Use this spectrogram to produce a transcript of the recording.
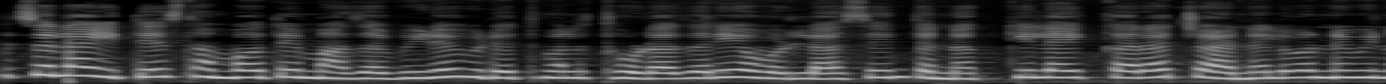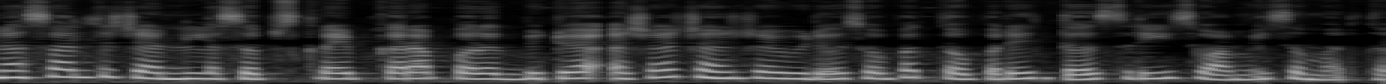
तर चला इथेच थांबवते माझा व्हिडिओ व्हिडिओ तुम्हाला थोडा जरी आवडला असेल तर नक्की लाईक करा. चॅनलवर नवीन असाल तर चॅनलला सबस्क्राईब करा. परत भेटूया अशा छानशा व्हिडिओसोबत तोपर्यंत श्री स्वामी समर्थ.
